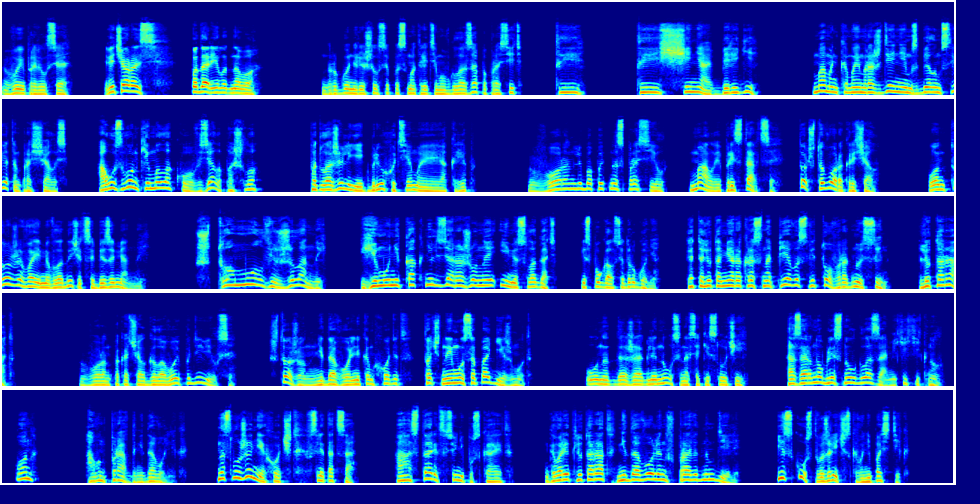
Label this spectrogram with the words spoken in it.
выправился. «Вечерось подарил одного». Другой не решился посмотреть ему в глаза, попросить «Ты... ты, щеня, береги». Мамонька моим рождением с белым светом прощалась, а у звонки молоко взяло, пошло. Подложили ей к брюху, тем и окреп. Ворон любопытно спросил. Малый при старце, тот, что вора кричал. Он тоже во имя владычицы безымянной. «Что молвишь, желанный? Ему никак нельзя роженое имя слагать», — испугался Другоня. «Это лютомера Краснопева святого, родной сын. Люторат». Ворон покачал головой, подивился. Что же он недовольником ходит? Точно ему сапоги жмут. Унат даже оглянулся на всякий случай. Озорно блеснул глазами, хихикнул. Он? А он правда недовольник. На служение хочет, вслед отца. А старец все не пускает. Говорит, люторат недоволен в праведном деле. Искусство жреческого не постиг.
